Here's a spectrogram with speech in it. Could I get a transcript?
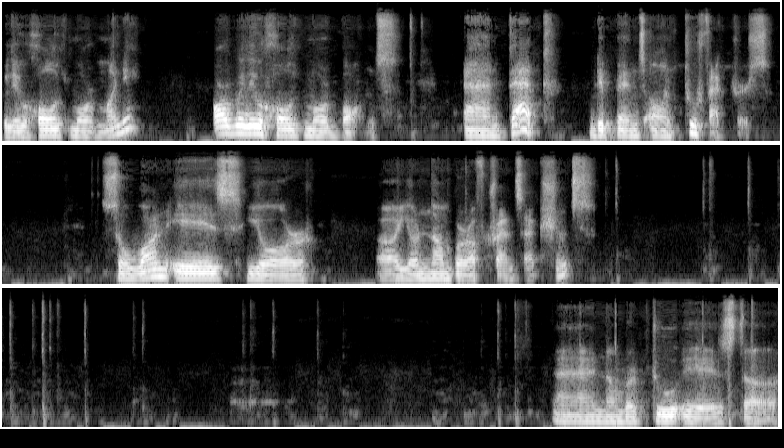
Will you hold more money or will you hold more bonds? And that depends on two factors. So one is your, uh, your number of transactions. And number two is the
